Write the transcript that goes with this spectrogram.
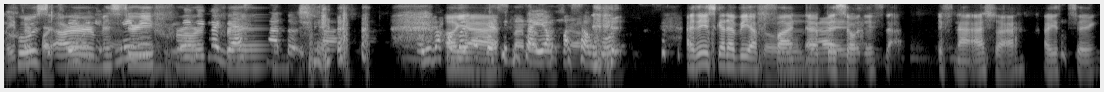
later Who's parts. our Maybe- mystery maybe- fraud maybe mag-guess friend? nato siya. Pwede ba Oh, yeah. ko Guess na sayang pasabot? I think it's gonna be a So, fun guys. episode if na, if naa siya, I think.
